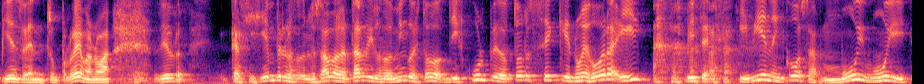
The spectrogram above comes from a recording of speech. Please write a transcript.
piensa en su problema nomás, ¿cierto? Casi siempre los, los sábados a la tarde y los domingos es todo, disculpe doctor, sé que no es hora y, ¿viste? Y vienen cosas muy, muy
